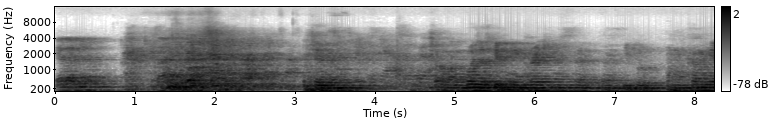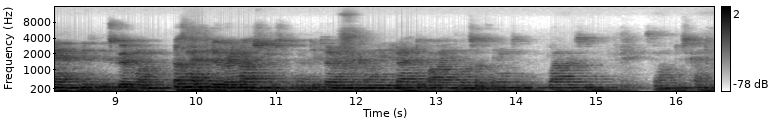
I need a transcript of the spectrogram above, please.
อะไรเนี่ยสาย Okay. So uh, the boys just give me encouragement that uh, people um, come here. It, it's good. One doesn't have to do very much. Just uh, determine to come here. You don't have to buy lots of things and flowers. And so just come to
